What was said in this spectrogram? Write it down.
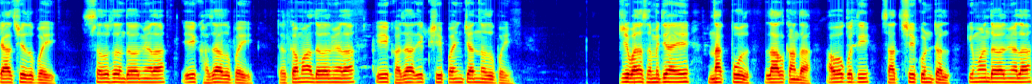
चारशे रुपये. सर्वसाधारण दर मिळाला एक हजार रुपये तर कमाल दर मिळाला एक हजार एकशे पंच्याण्णव रुपये. पुढची बाजार समिती आहे नागपूर लाल कांदा आवक होती सातशे क्विंटल किमान दर मिळाला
